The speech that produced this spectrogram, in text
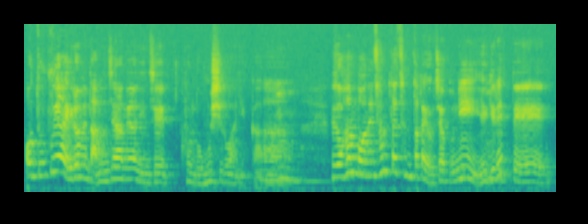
어 누구야 이러면 남자면 이제 그걸 너무 싫어하니까. 음. 그래서 한 번은 참다 참다가 여자분이 얘기를 했대.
